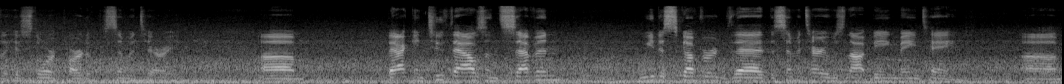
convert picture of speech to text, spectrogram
the historic part of the cemetery. Um, back in 2007, we discovered that the cemetery was not being maintained. Um,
